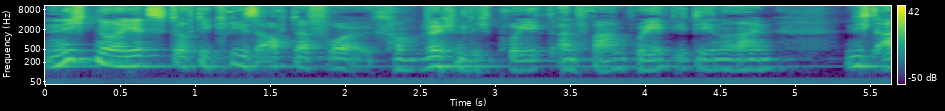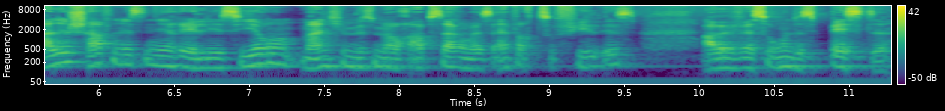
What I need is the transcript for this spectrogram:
nicht nur jetzt durch die Krise, auch davor, es kommen wöchentlich Projektanfragen, Projektideen rein. Nicht alle schaffen es in der Realisierung. Manche müssen wir auch absagen, weil es einfach zu viel ist. Aber wir versuchen das Beste,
